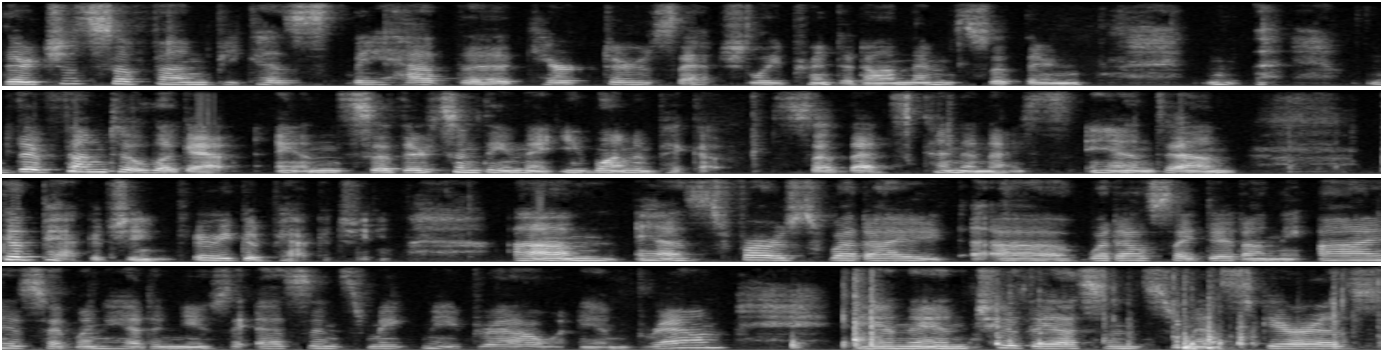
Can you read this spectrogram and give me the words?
they're just so fun because they have the characters actually printed on them. So they're, they're fun to look at. And so there's something that you want to pick up. So that's kind of nice. And um, good packaging, very good packaging. Um, as far as what I, uh, what else I did on the eyes, I went ahead and used the Essence Make Me Brow and Brown, and then two the Essence mascaras,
